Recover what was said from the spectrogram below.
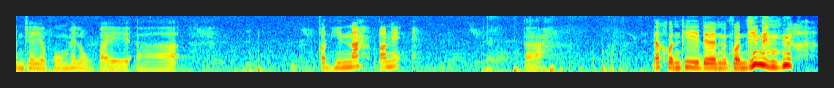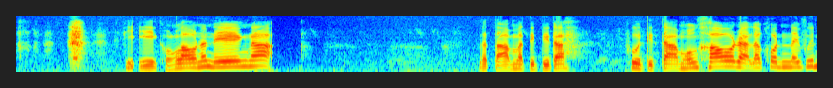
คนชัยภูมิให้ลงไปเอ่อก้อนหินนะ ตอนนี้อ่าและคนที่เดินเป็นคนที่หนึ่งนะพี่เอกของเรานั่นเองนะ แล้วตามมาติดติดอะผู้ติดตามของเขาน่ะแล้วคนในพื้น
